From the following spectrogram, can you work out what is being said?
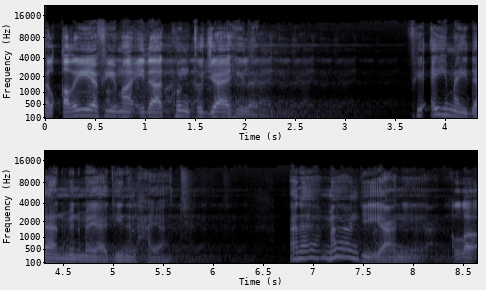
القضية فيما إذا كنت جاهلا. في أي ميدان من ميادين الحياة؟ أنا ما عندي يعني الله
